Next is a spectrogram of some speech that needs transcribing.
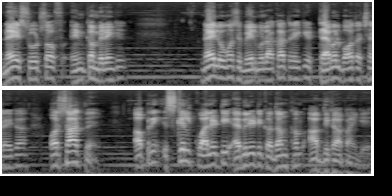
नए सोर्स ऑफ़ इनकम मिलेंगे। नए लोगों से मेल मुलाकात रहेगी ट्रैवल बहुत अच्छा रहेगा और साथ में अपनी स्किल क्वालिटी एबिलिटी का दमखम आप दिखा पाएँगे।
